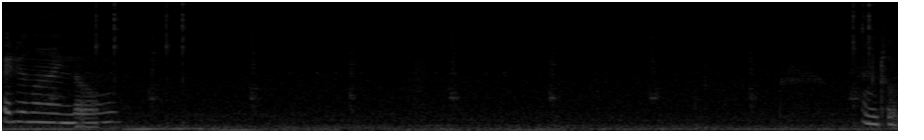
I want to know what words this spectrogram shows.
変えれないんだ。本当る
